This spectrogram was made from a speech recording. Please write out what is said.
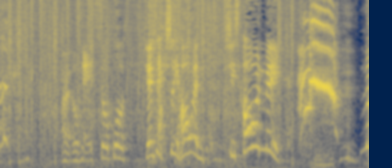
look. All right, okay, it's so close. Jen's actually hoeing. She's hoeing me. Ah! No.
